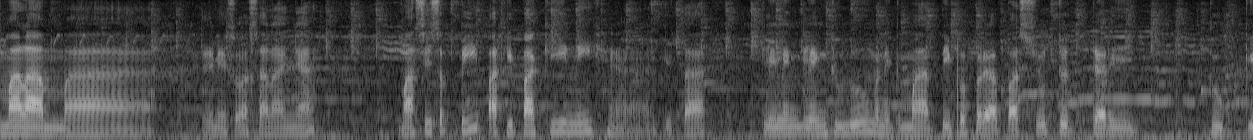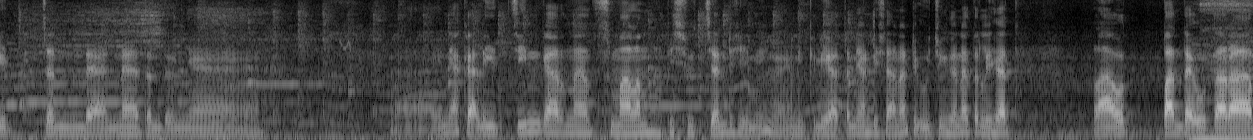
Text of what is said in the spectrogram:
malam. Nah, ini suasananya masih sepi pagi-pagi nih Nah, kita keliling-keliling dulu menikmati beberapa sudut dari Bukit Cendana tentunya Nah, ini agak licin karena semalam habis hujan di sini. Nah, ini kelihatan yang di sana di ujung sana terlihat laut pantai utara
